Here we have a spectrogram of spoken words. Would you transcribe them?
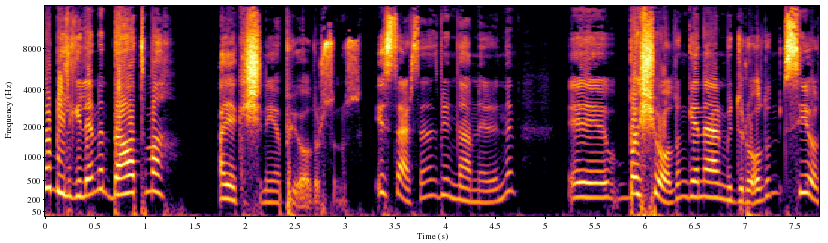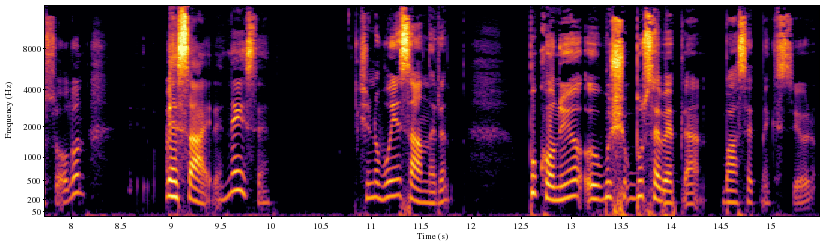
bu bilgilerini dağıtma ayak işini yapıyor olursunuz. İsterseniz bilmem nerenin e, başı olun, genel müdürü olun, CEO'su olun vesaire. Neyse. Şimdi bu insanların bu konuyu e, bu, bu sebepten bahsetmek istiyorum.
